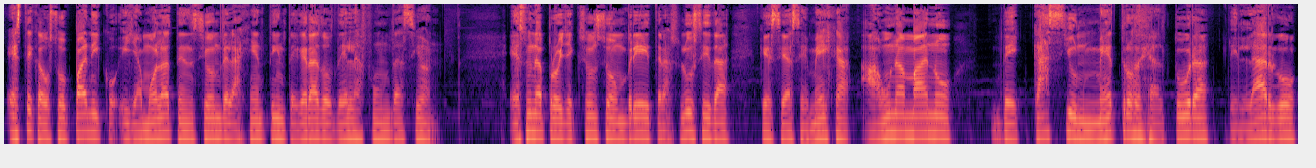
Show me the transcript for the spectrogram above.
este causó pánico y llamó la atención del agente integrado de la fundación. Es una proyección sombría y traslúcida que se asemeja a una mano de casi un metro de altura, de largo,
